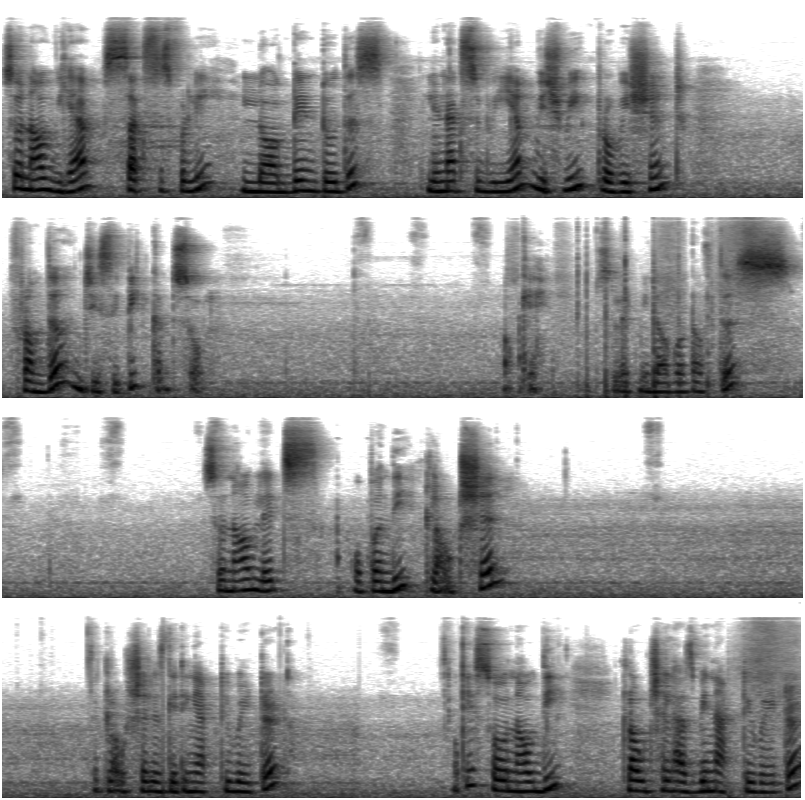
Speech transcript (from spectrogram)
So now we have successfully logged into this linux vm which we provisioned from the gcp console. Okay so let me log out of this. So now let's open the cloud shell. The cloud shell is getting activated. Okay so now the cloud shell has been activated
